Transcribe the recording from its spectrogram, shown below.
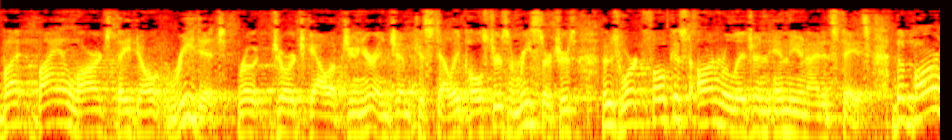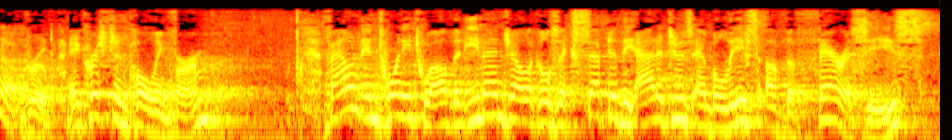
but by and large they don't read it, wrote George Gallup Jr. and Jim Castelli, pollsters and researchers whose work focused on religion in the United States. The Barna Group, a Christian polling firm, found in 2012 that evangelicals accepted the attitudes and beliefs of the Pharisees,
